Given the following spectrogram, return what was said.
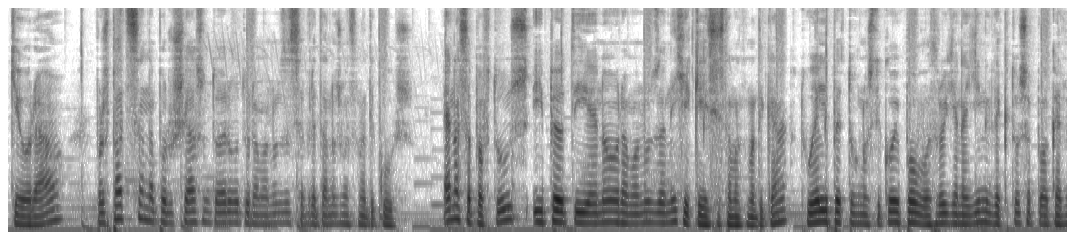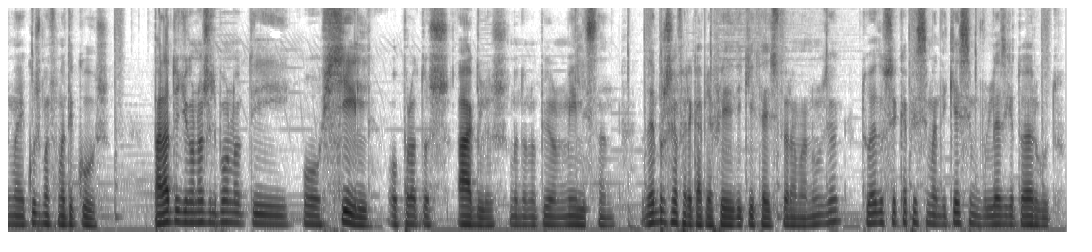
και ο Ράο προσπάθησαν να παρουσιάσουν το έργο του Ραμανούτζαν σε Βρετανούς μαθηματικούς. Ένας από αυτούς είπε ότι ενώ ο Ραμανούτζαν είχε κλείσει στα μαθηματικά, του έλειπε το γνωστικό υπόβαθρο για να γίνει δεκτός από ακαδημαϊκούς μαθηματικούς. Παρά το γεγονός λοιπόν ότι ο Χιλ, ο πρώτος Άγγλος με τον οποίο μίλησαν, δεν προσέφερε κάποια φοιτητική θέση στο Ραμανούζαν, του έδωσε κάποιες σημαντικές συμβουλές για το έργο του.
